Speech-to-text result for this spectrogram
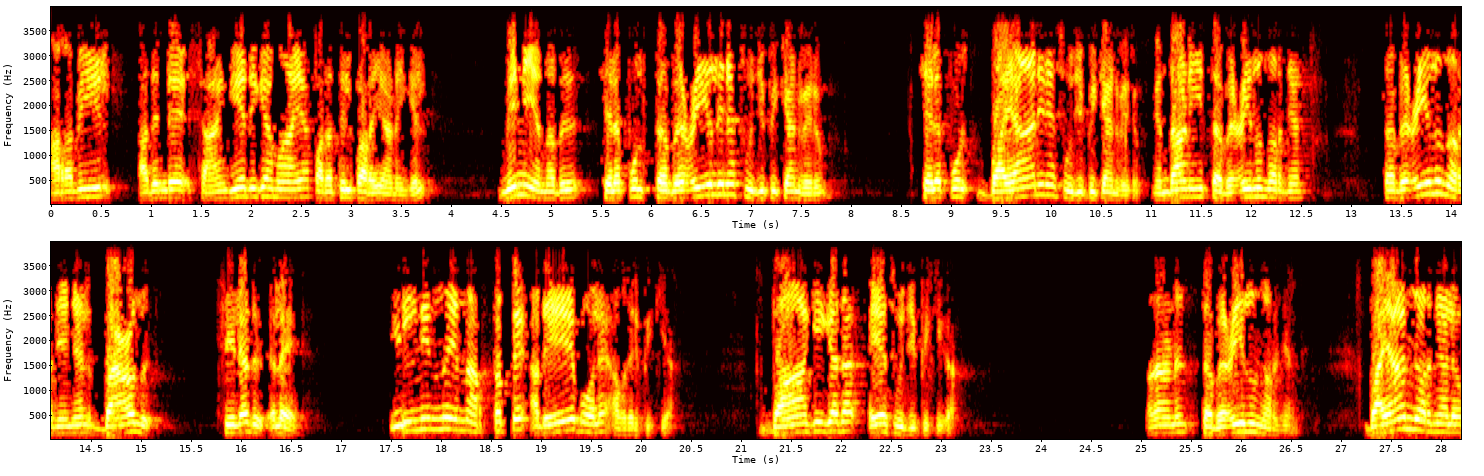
അറബിയിൽ അതിന്റെ സാങ്കേതികമായ പദത്തിൽ പറയുകയാണെങ്കിൽ മിനി എന്നത് ചിലപ്പോൾ തബീലിനെ സൂചിപ്പിക്കാൻ വരും ചിലപ്പോൾ ബയാനിനെ സൂചിപ്പിക്കാൻ വരും. എന്താണ് ഈ തബീൽ എന്ന് പറഞ്ഞാൽ? തബീൽ എന്ന് പറഞ്ഞു കഴിഞ്ഞാൽ ബാൾ ചിലത് അല്ലെ? ഇൽ നിന്ന് എന്ന അർത്ഥത്തെ അതേപോലെ അവതരിപ്പിക്കുക. ഭാഗികതയെ സൂചിപ്പിക്കുക. അതാണ് തബീൽ എന്ന് പറഞ്ഞാൽ. ബയാൻ എന്ന് പറഞ്ഞാലോ?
